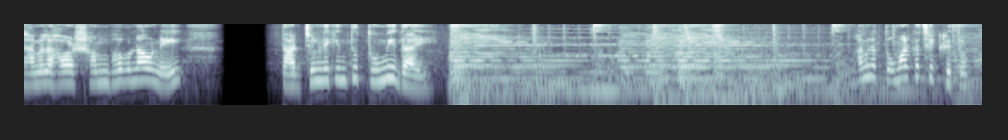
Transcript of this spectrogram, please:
ঝামেলা হওয়ার সম্ভাবনাও নেই, তার জন্য কিন্তু তুমি দায়ী। আমি না তোমার কাছে কৃতজ্ঞ,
